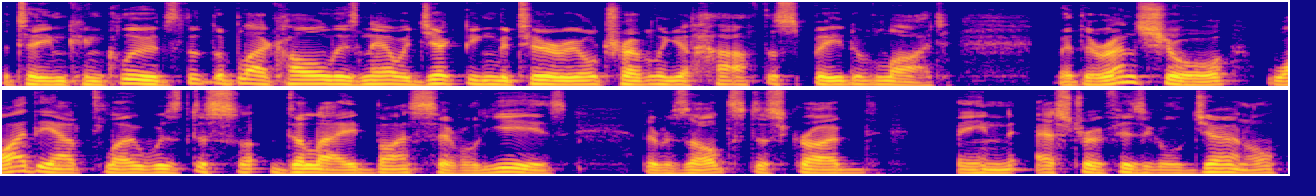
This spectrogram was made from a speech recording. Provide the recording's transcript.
The team concludes that the black hole is now ejecting material travelling at half the speed of light, but they're unsure why the outflow was delayed by several years. The results described in Astrophysical Journal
